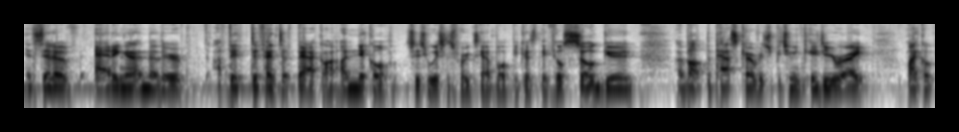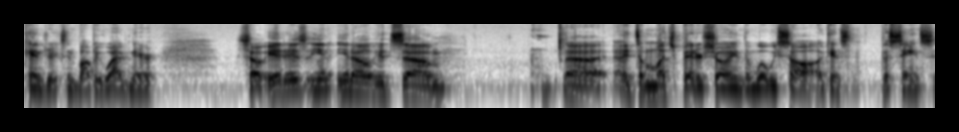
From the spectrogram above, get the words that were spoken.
instead of adding another a fifth defensive back on, on nickel situations, for example, because they feel so good about the pass coverage between KJ Wright, Mychal Kendricks, and Bobby Wagner. So it is, you know, it's um, uh, it's a much better showing than what we saw against the Saints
